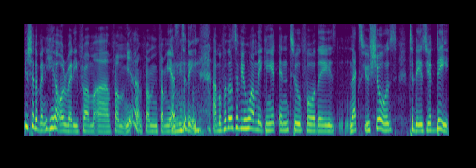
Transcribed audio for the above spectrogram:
you should have been here already from uh, from yeah from from yesterday. Um, but for those of you who are making it into for the next few shows, today's your day.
